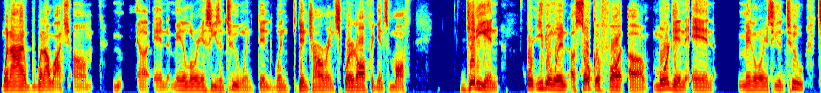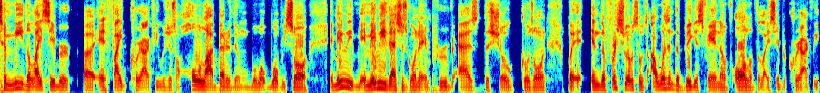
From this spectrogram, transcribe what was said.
when I when I watch um uh, in Mandalorian season 2 when Din when Din Djarin squared off against Moff Gideon or even when Ahsoka fought uh Morgan and Mandalorian season 2 to me the lightsaber uh, and fight choreography was just a whole lot better than what, what we saw. And maybe and maybe that's just going to improve as the show goes on. But in the first two episodes, I wasn't the biggest fan of all of the lightsaber choreography.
